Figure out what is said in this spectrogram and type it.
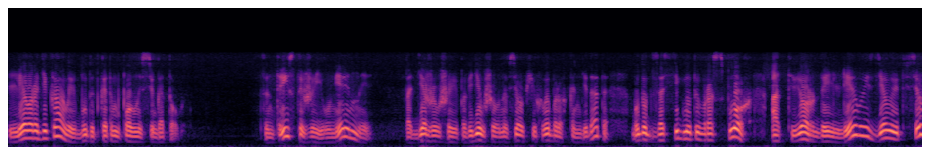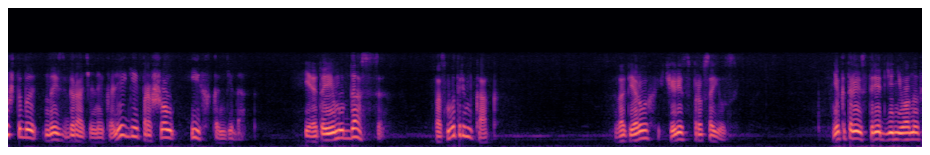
леворадикалы будут к этому полностью готовы. Центристы же и умеренные, поддерживавшие победившего на всеобщих выборах кандидата, будут застигнуты врасплох, а твердые левые сделают все, чтобы на избирательной коллегии прошел их кандидат. И это им удастся. Посмотрим как. Во-первых, через профсоюзы. Некоторые из тред-юнионов,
